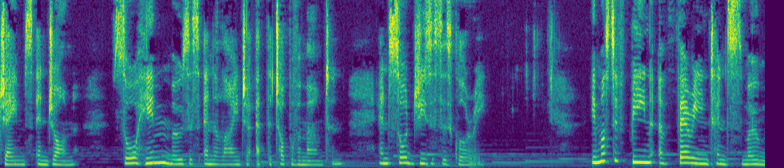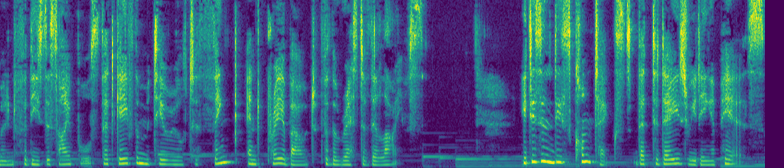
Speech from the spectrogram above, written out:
James, and John saw him, Moses, and Elijah at the top of a mountain and saw Jesus' glory. It must have been very intense moment for these disciples that gave them material to think and pray about for the rest of their lives. It is in this context that today's reading appears.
